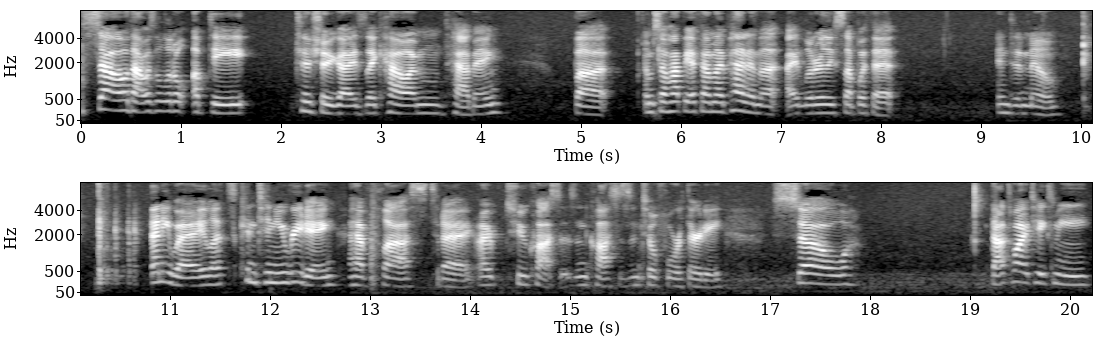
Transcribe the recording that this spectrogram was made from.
So that was a little update to show you guys like how I'm tabbing. But I'm so happy I found my pen and that I literally slept with it and didn't know. Anyway, let's continue reading. I have class today. I have two classes and classes until 4.30. So that's why it takes me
